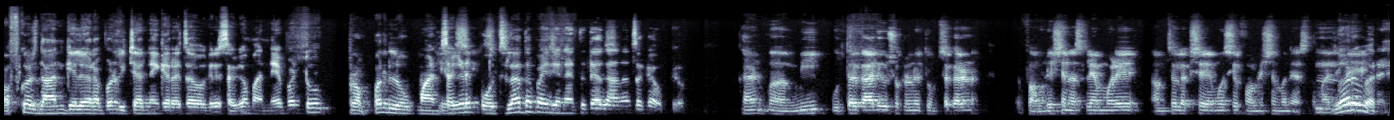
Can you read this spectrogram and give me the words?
ऑफकोर्स दान केल्यावर आपण विचार नाही करायचा वगैरे सगळं मान्य आहे पण तो प्रॉपर लोक माणसाकडे. पोहोचला तर पाहिजे नाही तर त्या दानाचा काय उपयोग? कारण मी उत्तर का देऊ शकलो नाही तुमचं? कारण फाउंडेशन असल्यामुळे आमचं लक्ष एमओसी फाउंडेशनमध्ये असतं. माझे बरोबर आहे.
